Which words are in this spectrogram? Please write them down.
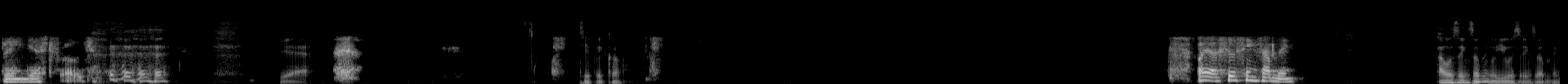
brain just froze. yeah. Typical. Oh, you're still saying something. I was saying something, or you were saying something.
